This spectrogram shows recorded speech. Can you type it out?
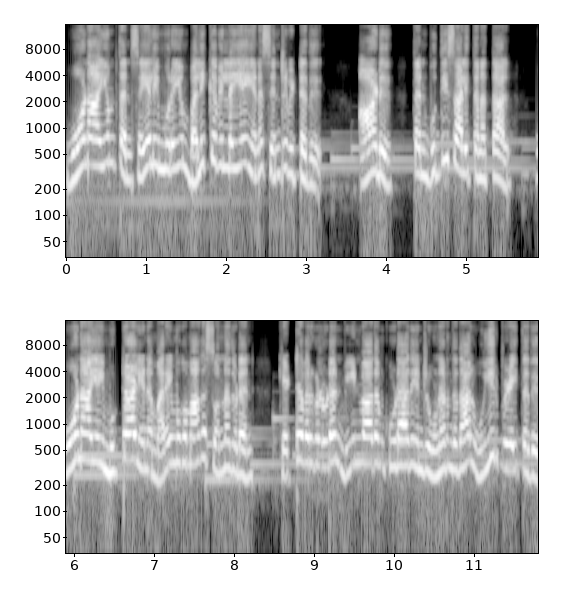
ஓநாயும் தன் செயலி முறையும் பலிக்கவில்லையே என சென்றுவிட்டது. ஆடு தன் புத்திசாலித்தனத்தால் ஓநாயை முட்டாள் என மறைமுகமாக சொன்னதுடன் கெட்டவர்களுடன் வீண்வாதம் கூடாது என்று உணர்ந்ததால் உயிர் பிழைத்தது.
